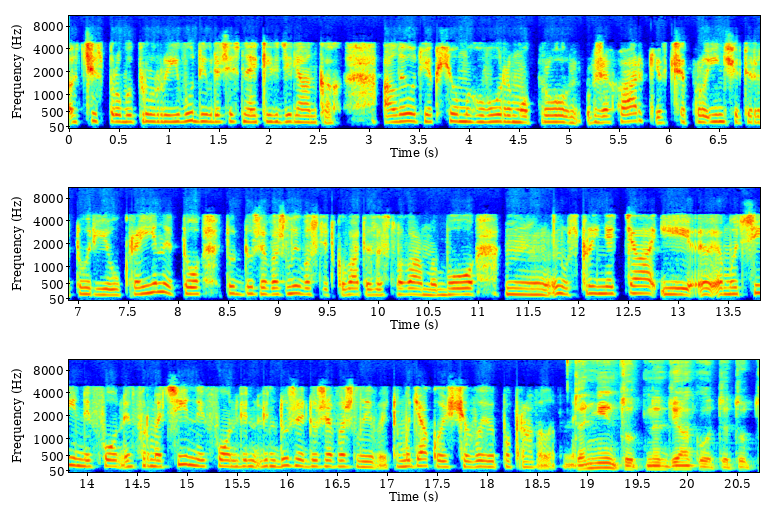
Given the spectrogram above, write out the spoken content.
е, чи спроби прориву, дивлячись на яких ділянках. Але от якщо ми говоримо про вже Харків чи про інші території України, то тут дуже важливо слідкувати за словами, бо ну, сприйняття і е, емоційний фон, інформаційний фон він, він дуже дуже важливий. Тому дякую, що ви поправили мене. Та ні, тут не дякувати. Тут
